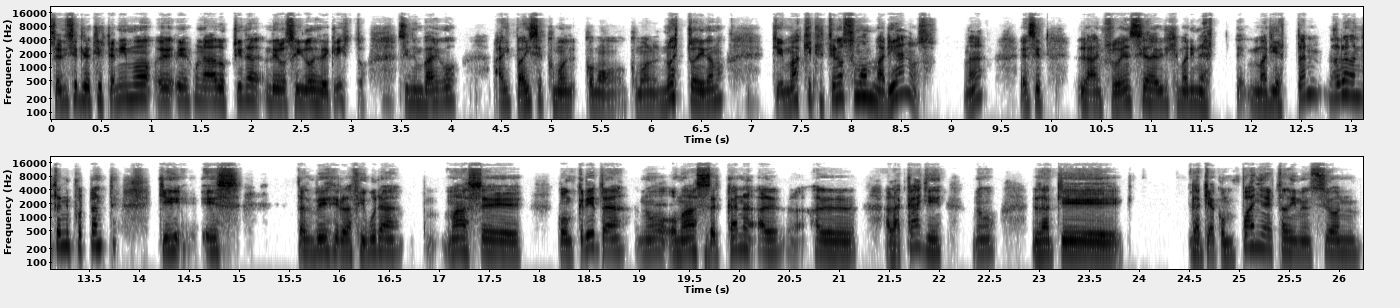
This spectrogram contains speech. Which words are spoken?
Se dice que el cristianismo eh, es una doctrina de los seguidores de Cristo. Sin embargo, hay países como, como, como el nuestro, digamos, que más que cristianos somos marianos. ¿no? Es decir, la influencia de la Virgen Marina es, eh, María es tan, tan importante que es tal vez la figura más eh, concreta, ¿no? O más cercana al, al, a la calle, ¿no? La que, la que acompaña esta dimensión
